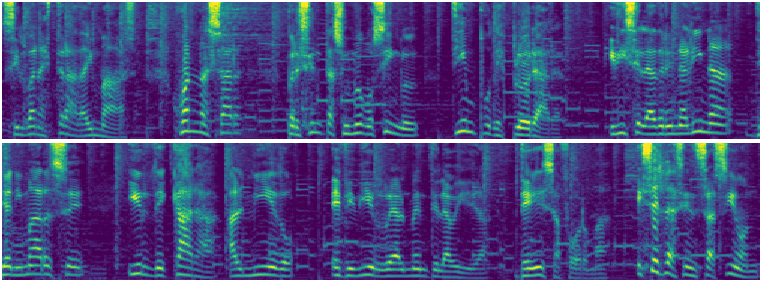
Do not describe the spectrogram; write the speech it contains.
Silvana Estrada y más. Juan Nazar presenta su nuevo single, Tiempo de Explorar, y dice la adrenalina de animarse ir de cara al miedo es vivir realmente la vida. De esa forma. Esa es la sensación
